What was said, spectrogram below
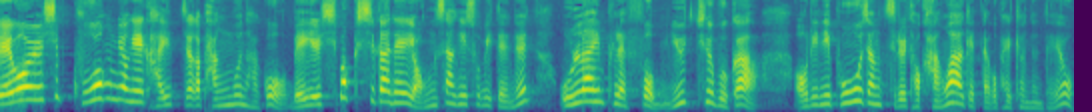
매월 19억 명의 가입자가 방문하고 매일 10억 시간의 영상이 소비되는 온라인 플랫폼 유튜브가 어린이 보호 장치를 더 강화하겠다고 밝혔는데요.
